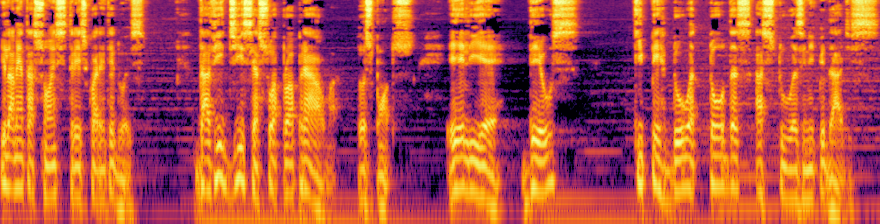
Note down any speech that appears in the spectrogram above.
e Lamentações 3, 42. Davi disse à sua própria alma, dois pontos, ele é Deus que perdoa todas as tuas iniquidades.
